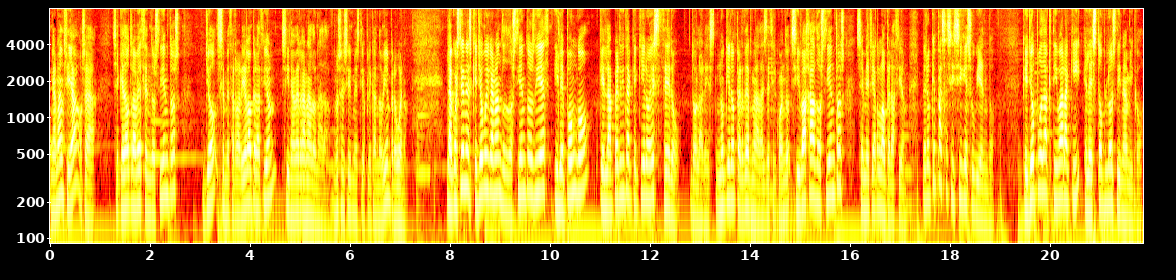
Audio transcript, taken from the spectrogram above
ganancia, o sea, se queda otra vez en 200, yo se me cerraría la operación sin haber ganado nada. No sé si me estoy explicando bien, pero bueno. La cuestión es que yo voy ganando 210 y le pongo que la pérdida que quiero es 0 dólares. No quiero perder nada. Es decir, cuando si baja a 200 se me cierra la operación. Pero ¿qué pasa si sigue subiendo? Que yo puedo activar aquí el stop loss dinámico.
